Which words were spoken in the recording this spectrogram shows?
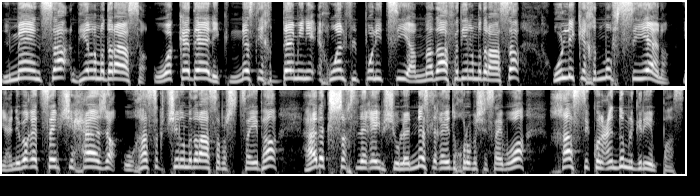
ال mensa ديال المدرسة وكذلك الناس اللي خدامين يا إخوان في ال pulizia النظافة ديال المدرسة واللي كيخدموا في الصيانة. يعني باغي تصايب شي حاجة وخاصك تمشي للمدرسة باش تصايبها هذاك الشخص اللي غيمشي ولا الناس اللي غيدخلوا باش يصايبوها خاص يكون عندهم ال green pass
